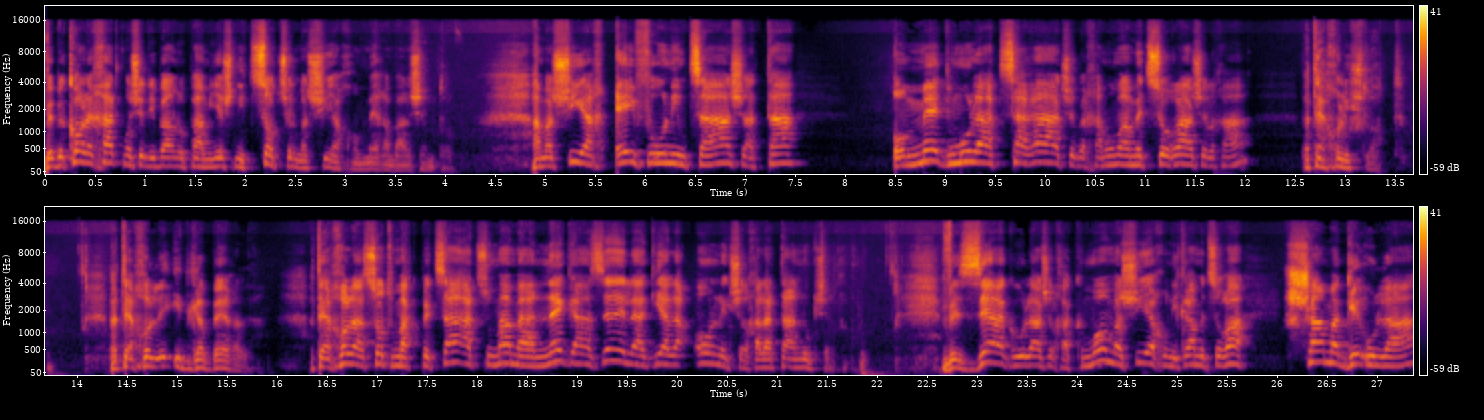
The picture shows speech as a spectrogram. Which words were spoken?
ובכל אחד, כמו שדיברנו פעם, יש ניצוץ של משיח, אומר הבעל שם טוב. המשיח, איפה הוא נמצא, שאתה עומד מול הצרעת שבך, מול המצורע שלך, ואתה יכול לשלוט, ואתה יכול להתגבר עליה. אתה יכול לעשות מקפצה עצומה מהנגע הזה להגיע לעונג שלך, לתענוג שלך. וזה הגאולה שלך, כמו משיח הוא נקרא מצורע, שם הגאולה,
